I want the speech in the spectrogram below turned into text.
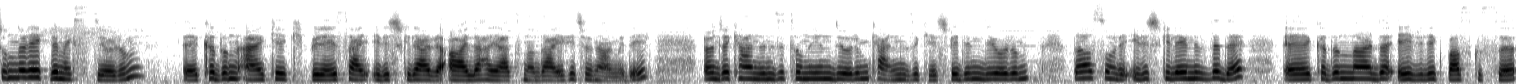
Şunları eklemek istiyorum. E, Kadın, erkek, bireysel ilişkiler ve aile hayatına dair hiç önemli değil. Önce kendinizi tanıyın diyorum, kendinizi keşfedin diyorum. Daha sonra ilişkilerinizde de e, kadınlarda evlilik baskısı,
